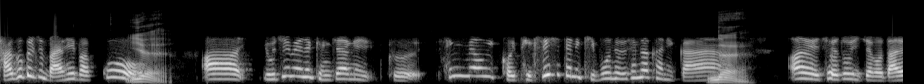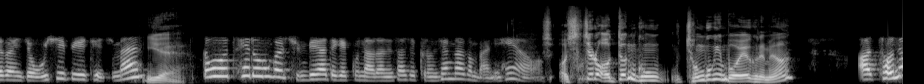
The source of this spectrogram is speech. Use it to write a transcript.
자극을 좀 많이 받고, 예. 아, 요즘에는 굉장히 그 생명이 거의 100세 시대는 기본으로 생각하니까, 네. 아, 예, 저도 이제 뭐 나이가 이제 50이 되지만, 예. 또 새로운 걸 준비해야 되겠구나라는 사실 그런 생각은 많이 해요. 시- 어, 실제로 어떤 공, 전공이 뭐예요, 그러면? 아, 저는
